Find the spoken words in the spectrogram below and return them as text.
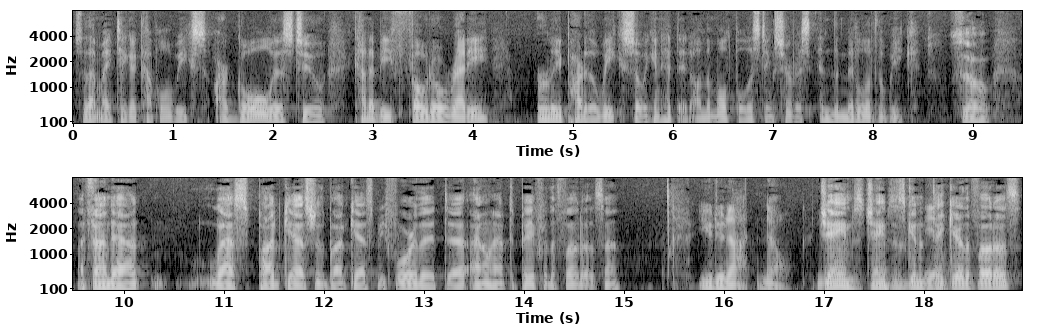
So that might take a couple of weeks. Our goal is to kind of be photo ready early part of the week so we can hit it on the multiple listing service in the middle of the week. So I found out last podcast or the podcast before that uh, I don't have to pay for the photos, huh? You do not. No. James, James is going to Yeah. take care of the photos.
